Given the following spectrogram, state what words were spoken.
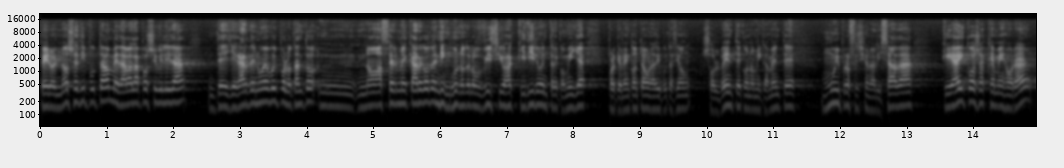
pero el no ser diputado me daba la posibilidad de llegar de nuevo y por lo tanto mm, no hacerme cargo de ninguno de los vicios adquiridos, entre comillas, porque me he encontrado una diputación solvente económicamente, muy profesionalizada, que hay cosas que mejorar.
